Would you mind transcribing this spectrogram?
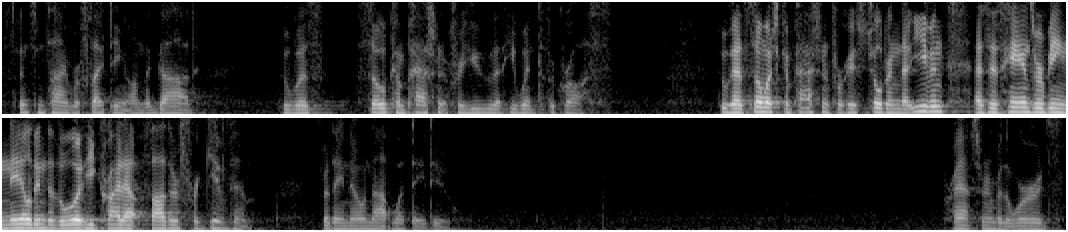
spend some time reflecting on the God who was so compassionate for you that he went to the cross, who had so much compassion for his children that even as his hands were being nailed into the wood, he cried out, Father, forgive them, for they know not what they do. Perhaps remember the words,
